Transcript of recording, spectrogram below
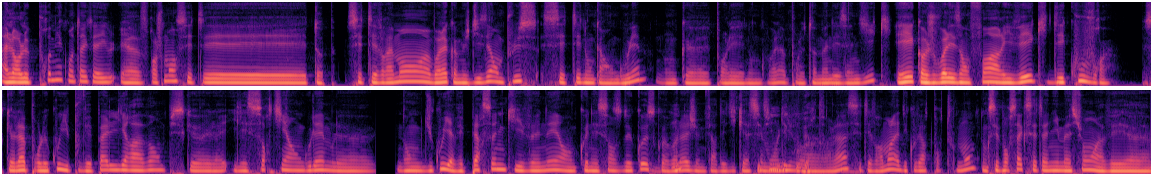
Alors le premier contact avec, euh, franchement, c'était top. C'était vraiment, voilà, comme je disais, en plus, c'était donc à Angoulême, donc euh, pour les, donc voilà, pour le tome 1 des Indiques. Et quand je vois les enfants arriver, qui découvrent, parce que là, pour le coup, ils pouvaient pas le lire avant, puisque il est sorti à Angoulême. Le... Donc du coup, il y avait personne qui venait en connaissance de cause. Quoi. Mhm. Voilà, je vais me faire dédicacer mon livre. euh, Voilà, c'était vraiment la découverte pour tout le monde. Donc c'est pour ça que cette animation avait euh,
